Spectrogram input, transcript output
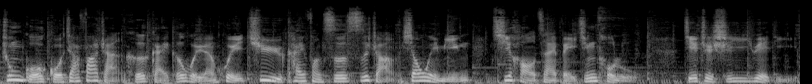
中国国家发展和改革委员会区域开放司司长肖卫明七号在北京透露。截至十一月底，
